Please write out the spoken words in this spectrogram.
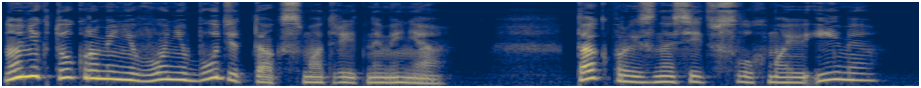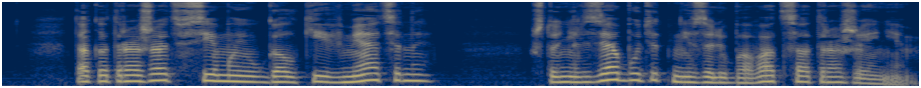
но никто, кроме него, не будет так смотреть на меня, так произносить вслух мое имя, так отражать все мои уголки и вмятины, что нельзя будет не залюбоваться отражением.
